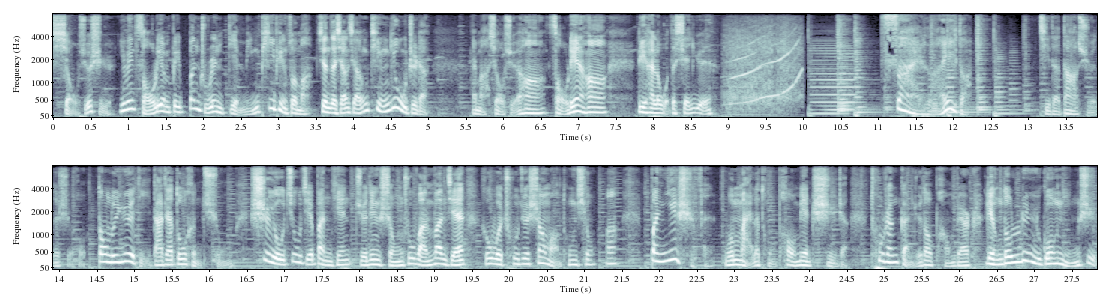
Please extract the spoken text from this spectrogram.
小学时因为早恋被班主任点名批评算吗？现在想想挺幼稚的。哎妈，小学哈早恋哈，厉害了我的闲云。再来一段。记得大学的时候，到了月底大家都很穷，室友纠结半天，决定省出晚饭钱和我出去上网通宵啊。半夜时分，我买了桶泡面吃着，突然感觉到旁边两道绿光凝视。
